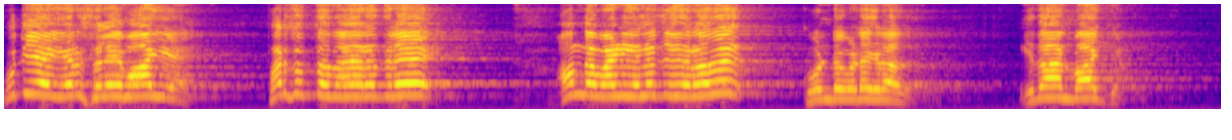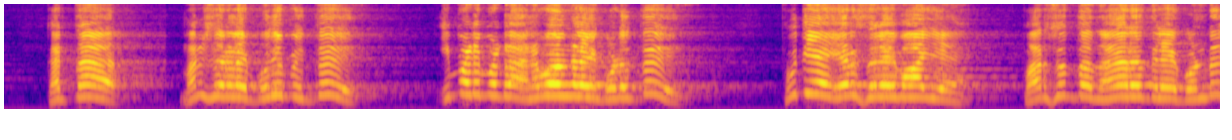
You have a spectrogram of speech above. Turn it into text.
புதிய எருசலேம் ஆகிய பரிசுத்த நகரத்திலே அந்த வழி என்ன செய்கிறது? கொண்டு விடுகிறது. இதான் பாக்கியம். கர்த்தர் மனுஷர்களை புதுப்பித்து இப்படிப்பட்ட அனுபவங்களை கொடுத்து புதிய எருசலேமாகிய பரிசுத்த நகரத்திலே கொண்டு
